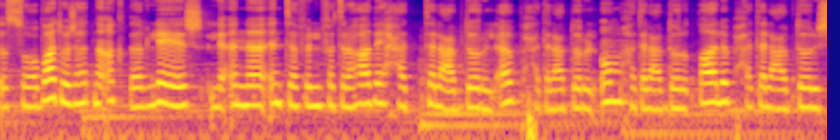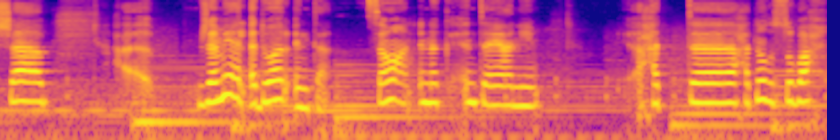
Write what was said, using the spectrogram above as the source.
الصعوبات واجهتنا أكثر. ليش؟ لأن أنت في الفترة هذه حتلعب دور الأب حتلعب دور الأم حتلعب دور الطالب حتلعب دور الشاب جميع الأدوار أنت. سواء أنك أنت يعني حتى حتنوض الصبح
